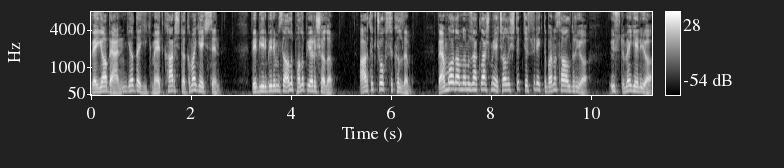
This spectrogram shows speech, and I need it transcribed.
Ve ya ben ya da Hikmet karşı takıma geçsin. Ve birbirimizi alıp alıp yarışalım. Artık çok sıkıldım. Ben bu adamdan uzaklaşmaya çalıştıkça sürekli bana saldırıyor. Üstüme geliyor.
